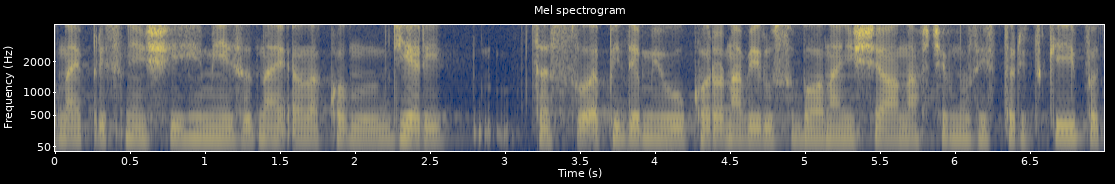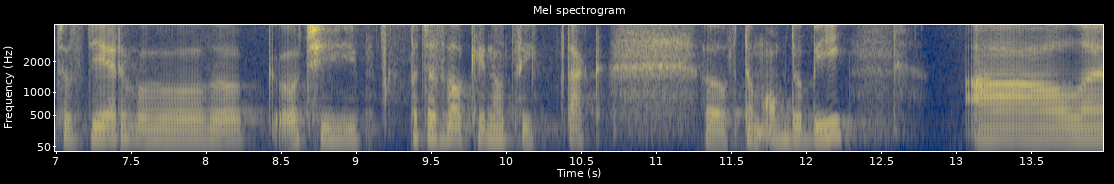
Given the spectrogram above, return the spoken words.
najprísnejších miest, naj, ako diery cez epidémiu koronavírusu bola najnižšia návštevnosť historicky počas dier, či počas Veľkej noci, tak v tom období. Ale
